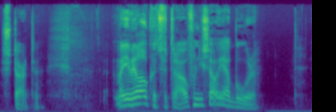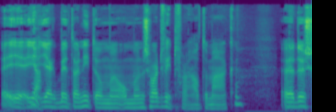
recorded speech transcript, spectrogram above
starten. Maar je wil ook het vertrouwen van die sojaboeren. Je- je- Ja. Jij bent daar niet om, om een zwart-wit verhaal te maken. Dus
